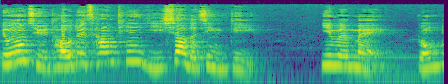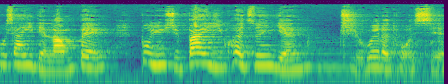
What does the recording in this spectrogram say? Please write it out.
有能举头对苍天一笑的境地。因为美容不下一点狼狈，不允许掰一块尊严，只为了妥协。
